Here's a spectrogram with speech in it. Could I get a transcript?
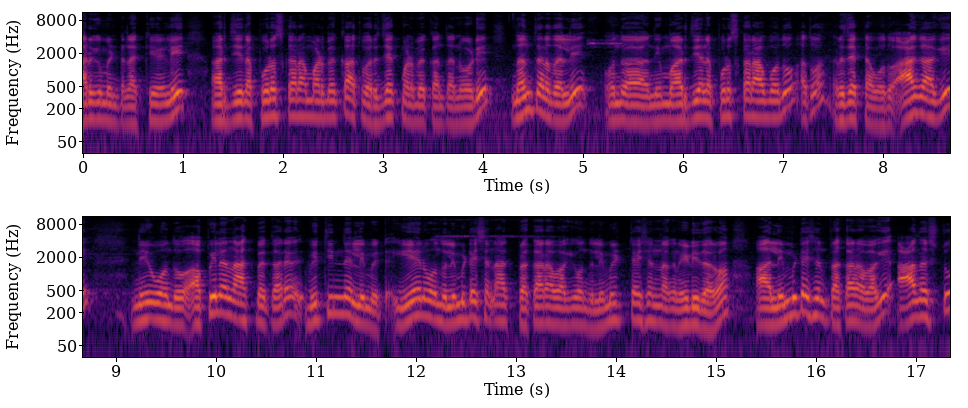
ಆರ್ಗ್ಯುಮೆಂಟನ್ನು ಕೇಳಿ ಅರ್ಜಿಯನ್ನು ಪುರಸ್ಕಾರ ಮಾಡಬೇಕಾ ಅಥವಾ ರಿಜೆಕ್ಟ್ ಮಾಡಬೇಕಂತ ನೋಡಿ ನಂತರದಲ್ಲಿ ಒಂದು ನಿಮ್ಮ ಅರ್ಜಿಯನ್ನು ಪುರಸ್ಕಾರ ಆಗ್ಬೋದು ಅಥವಾ ರಿಜೆಕ್ಟ್ ಆಗ್ಬೋದು. ಹಾಗಾಗಿ ನೀವು ಒಂದು ಅಪೀಲನ್ನು ಹಾಕ್ಬೇಕಾದ್ರೆ ವಿತಿನ್ ಎ ಲಿಮಿಟ್ ಏನು ಒಂದು ಲಿಮಿಟೇಷನ್ ಆಕ್ಟ್ ಪ್ರಕಾರವಾಗಿ ಒಂದು ಲಿಮಿಟೇಷನ್ ನೀಡಿದಾರೋ ಆ ಲಿಮಿಟೇಷನ್ ಪ್ರಕಾರವಾಗಿ ಆದಷ್ಟು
